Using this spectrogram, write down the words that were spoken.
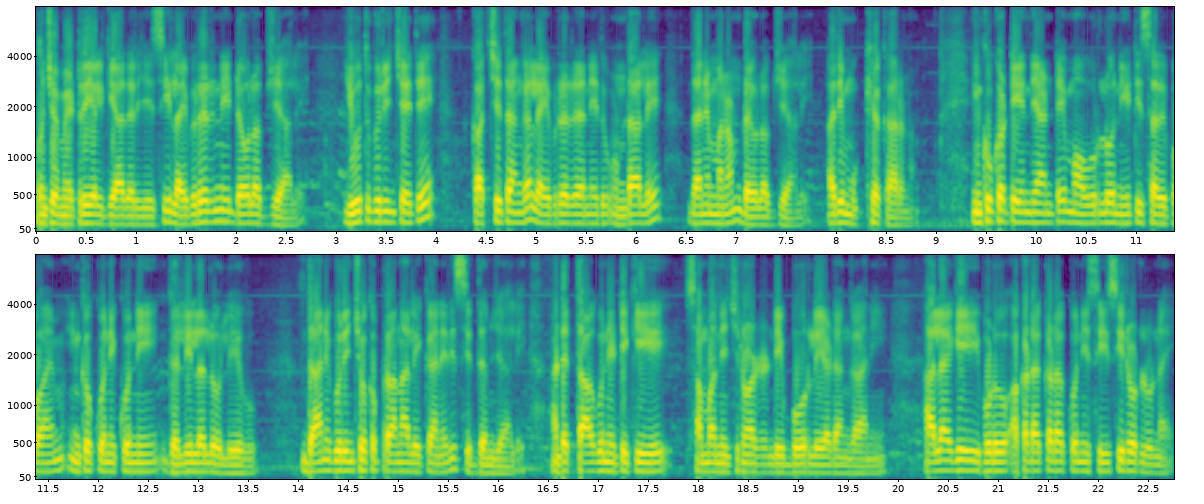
కొంచెం మెటీరియల్ గ్యాదర్ చేసి లైబ్రరీని డెవలప్ చేయాలి. యూత్ గురించి అయితే ఖచ్చితంగా లైబ్రరీ అనేది ఉండాలి దాన్ని మనం డెవలప్ చేయాలి. అది ముఖ్య కారణం. ఇంకొకటి ఏంటి అంటే మా ఊర్లో నీటి సదుపాయం ఇంకా కొన్ని కొన్ని గల్లీలలో లేవు. దాని గురించి ఒక ప్రణాళిక అనేది సిద్ధం చేయాలి. అంటే తాగునీటికి సంబంధించినటువంటి బోర్లు వేయడం కానీ అలాగే ఇప్పుడు అక్కడక్కడ కొన్ని సీసీ రోడ్లు ఉన్నాయి.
